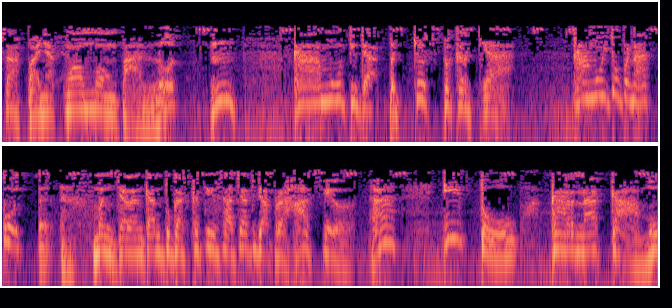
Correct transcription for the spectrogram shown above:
usah banyak ngomong, Panut. Hmm? Kamu tidak becus bekerja. Kamu itu penakut. Menjalankan tugas kecil saja tidak berhasil. Hah? Itu karena kamu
